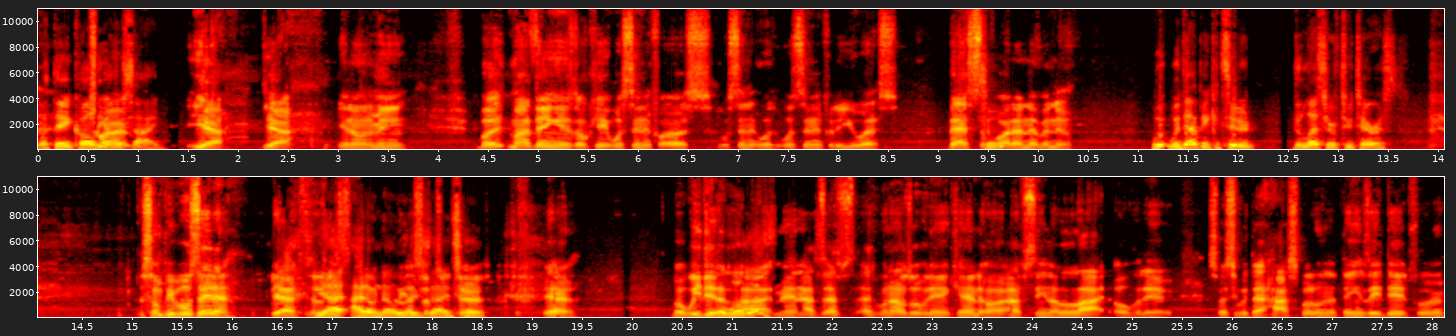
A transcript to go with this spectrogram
What they call the other side. yeah, yeah. You know what I mean? But my thing is, okay, what's in it for us? What's in it? What's in it for the U.S.? That's the So- part I never knew. Would, would that be considered the lesser of two terrorists? Some people will say that. Yeah. Yeah, I, I don't know either lesser of two side. So. Yeah. But we did Yeah, a lot, was- man. I've, I've, I've- when I was over there in Kandahar, I've seen a lot over there, especially with that hospital and the things they did for,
